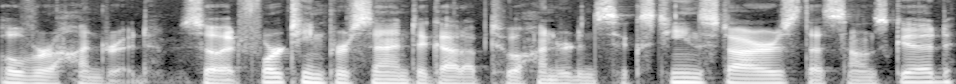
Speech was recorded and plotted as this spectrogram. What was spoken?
over 100. So at 14%, it got up to 116 stars. That sounds good.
